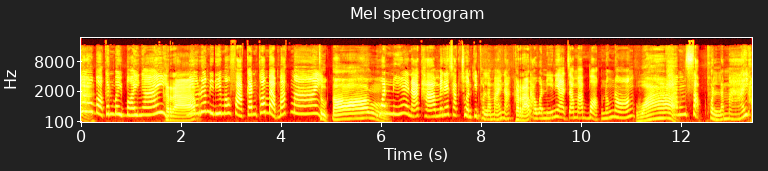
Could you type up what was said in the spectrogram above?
ก็เราบอกกันบ่อยๆไง ครับมีเรื่องดีๆมาฝากกันก็แบบมากมาย ถูกต้อง วันนี้นะคะไม่ได้ชักชวนกินผลไม้นะครับแต่วันนี้เนี่ยจะมาบอกน้องว้าๆคำศัพท์ผลไม้ค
